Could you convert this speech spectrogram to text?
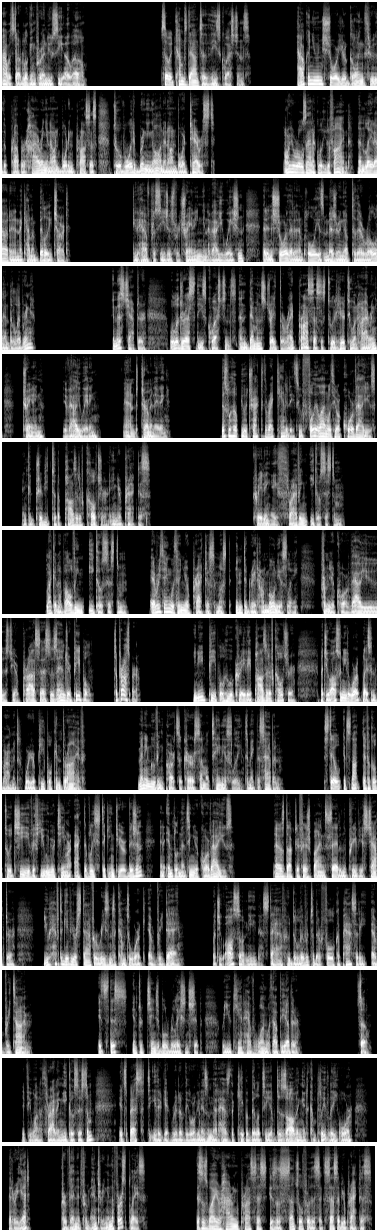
I would start looking for a new COO. So it comes down to these questions. How can you ensure you're going through the proper hiring and onboarding process to avoid bringing on an onboard terrorist? Are your roles adequately defined and laid out in an accountability chart? Do you have procedures for training and evaluation that ensure that an employee is measuring up to their role and delivering? In this chapter, we'll address these questions and demonstrate the right processes to adhere to in hiring, training, evaluating, and terminating. This will help you attract the right candidates who fully align with your core values and contribute to the positive culture in your practice. Creating a thriving ecosystem like an evolving ecosystem. Everything within your practice must integrate harmoniously, from your core values to your processes and your people, to prosper. You need people who will create a positive culture, but you also need a workplace environment where your people can thrive. Many moving parts occur simultaneously to make this happen. Still, it's not difficult to achieve if you and your team are actively sticking to your vision and implementing your core values. As Dr. Fishbein said in the previous chapter, you have to give your staff a reason to come to work every day. But you also need staff who deliver to their full capacity every time. It's this interchangeable relationship where you can't have one without the other. So, if you want a thriving ecosystem, it's best to either get rid of the organism that has the capability of dissolving it completely, or, better yet, prevent it from entering in the first place. This is why your hiring process is essential for the success of your practice.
